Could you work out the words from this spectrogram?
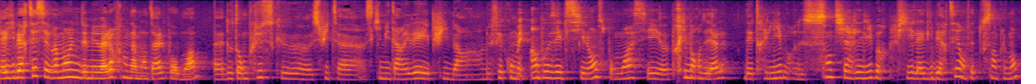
La liberté, c'est vraiment une de mes valeurs fondamentales pour moi, euh, d'autant plus que euh, suite à ce qui m'est arrivé et puis ben, le fait qu'on m'ait imposé le silence, pour moi, c'est euh, primordial d'être libre, de se sentir libre. Puis la liberté, en fait, tout simplement.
